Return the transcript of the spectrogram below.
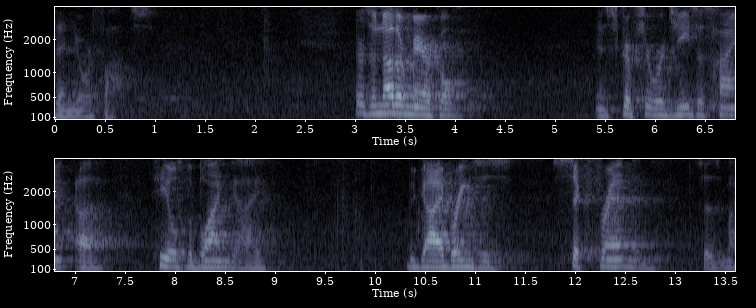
than your thoughts. There's another miracle in Scripture where Jesus uh, heals the blind guy. The guy brings his sick friend and says, My,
